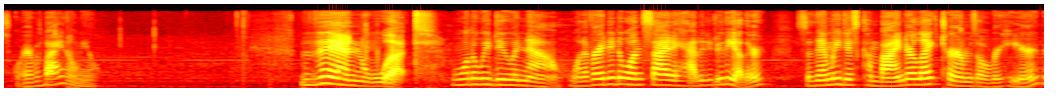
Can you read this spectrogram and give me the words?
square of a binomial. Then what? What are we doing now? Whatever I did to one side, I had to do to the other. So then we just combined our like terms over here.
